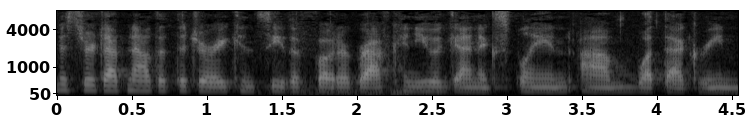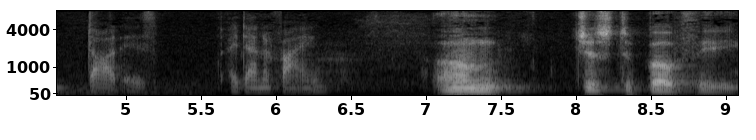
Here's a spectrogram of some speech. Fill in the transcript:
Mr. Depp, now that the jury can see the photograph, can you again explain um, what that green dot is identifying? Um, just above the,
